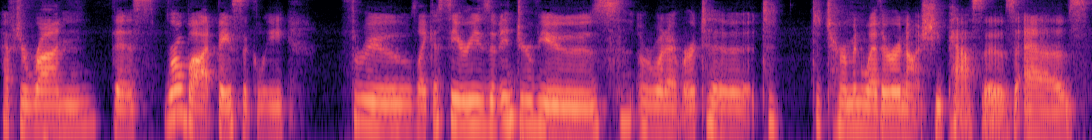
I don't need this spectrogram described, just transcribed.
have to run this robot basically through like a series of interviews or whatever to to determine whether or not she passes as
